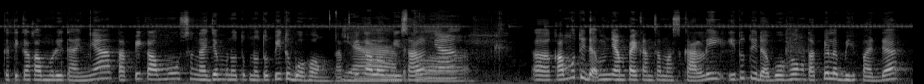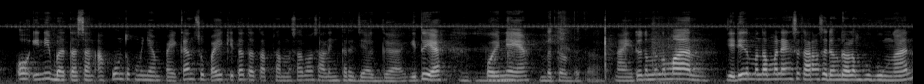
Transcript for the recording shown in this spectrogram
ketika kamu ditanya tapi kamu sengaja menutup-nutupi itu bohong. Tapi Ya, kalau misalnya eh, kamu tidak menyampaikan sama sekali itu tidak bohong tapi lebih pada oh ini batasan aku untuk menyampaikan supaya kita tetap sama-sama saling terjaga. Gitu ya poinnya ya. Betul betul. nah itu teman-teman. Jadi teman-teman yang sekarang sedang dalam hubungan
